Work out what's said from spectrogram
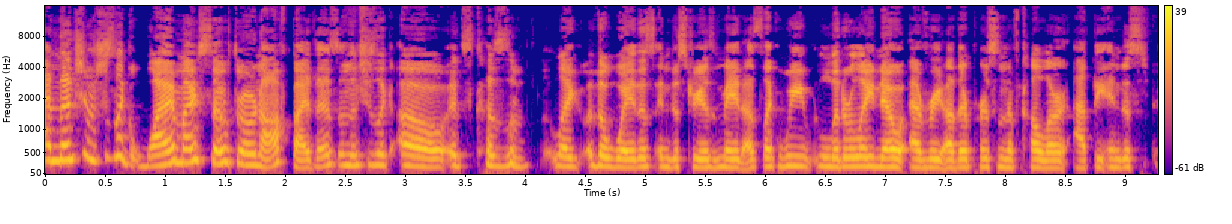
And then she was just like, why am I so thrown off by this? And then she's like, oh, it's because of like the way this industry has made us. Like we literally know every other person of color at the industry,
